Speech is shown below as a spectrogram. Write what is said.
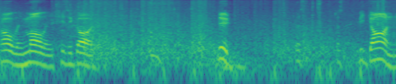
Holy moly, she's a god. Dude, just, just be gone.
